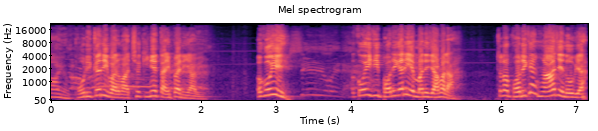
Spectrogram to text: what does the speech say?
ဟာယောဘော်ဒီကတ်ဒီပါဒီမှာချက်ကီနဲ့တိုင်ပတ်နေရပြီအကိုကြီးအကိုကြီးဒီဘော်ဒီကတ်ရဲ့မန်နေဂျာမလားကျွန်တော်ဘော်ဒီကတ်ငှားကျင်လို့ဗျာ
